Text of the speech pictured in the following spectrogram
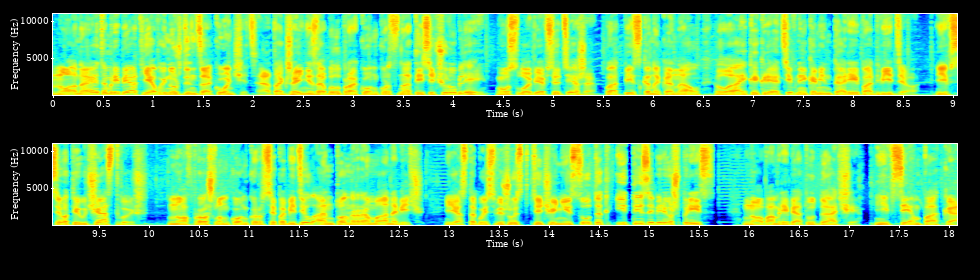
Ну а на этом, ребят, я вынужден закончить, а также я не забыл про конкурс на 1000 рублей. Условия все те же. Подписка на канал, лайк и креативные комментарии под видео. И все, ты участвуешь. Ну а в прошлом конкурсе победил Антон Романович. Я с тобой свяжусь в течение суток, и ты заберешь приз. Ну а вам, ребят, удачи. И всем пока.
